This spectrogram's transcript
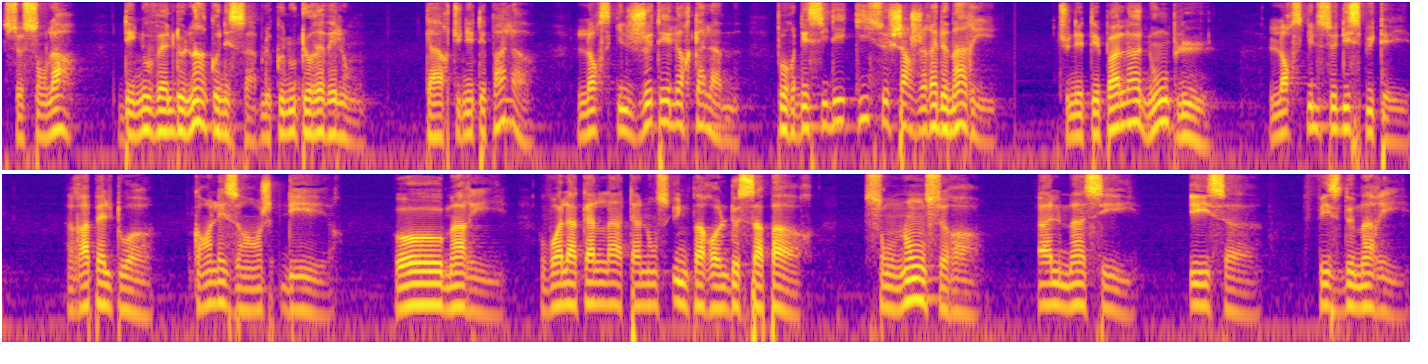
Ce sont là des nouvelles de l'inconnaissable que nous te révélons, car tu n'étais pas là lorsqu'ils jetaient leur calame pour décider qui se chargerait de Marie. Tu n'étais pas là non plus lorsqu'ils se disputaient. Rappelle-toi quand les anges dirent Ô Marie, voilà qu'Allah t'annonce une parole de sa part. Son nom sera Al-Masih, Isa, fils de Marie,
